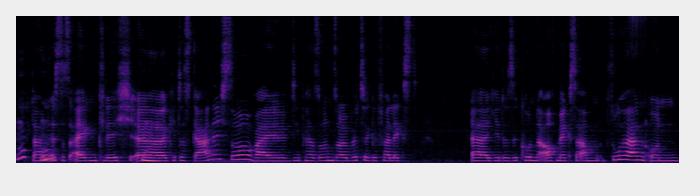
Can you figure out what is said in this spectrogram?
dann ist es eigentlich, äh, hm. geht das gar nicht so, weil die Person soll bitte gefälligst äh, jede Sekunde aufmerksam zuhören und.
